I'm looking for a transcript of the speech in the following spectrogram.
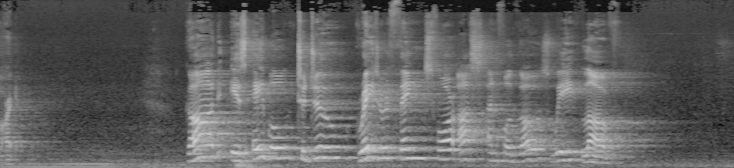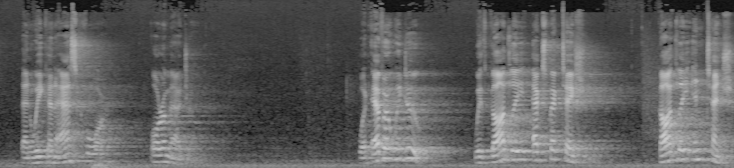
heart. God is able to do greater things for us and for those we love than we can ask for or imagine. Whatever we do with godly expectation, godly intention,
